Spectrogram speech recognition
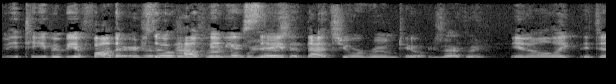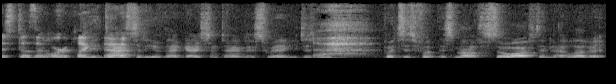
to even be a father. Haven't so how can you say years. that that's your room too? Exactly. You know, like it just doesn't work like that. the that. audacity of that guy sometimes, I swear. He just puts his foot in his mouth so often. I love it.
